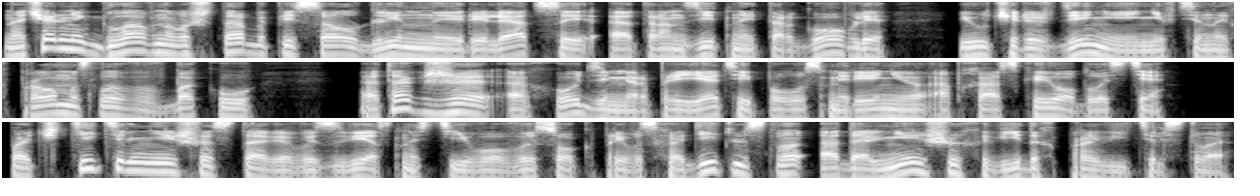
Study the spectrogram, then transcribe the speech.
Начальник главного штаба писал длинные реляции о транзитной торговле и учреждении нефтяных промыслов в Баку, а также о ходе мероприятий по усмирению Абхазской области, почтительнейше ставя в известность его высокопревосходительство о дальнейших видах правительства.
